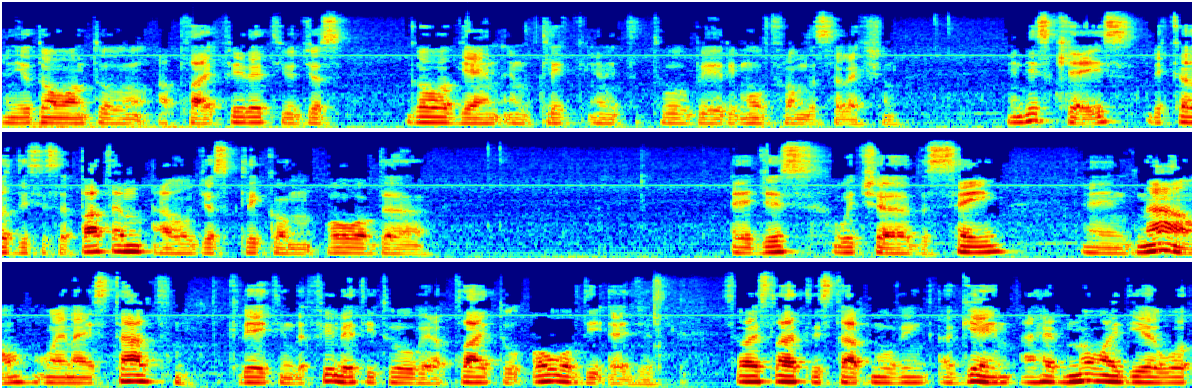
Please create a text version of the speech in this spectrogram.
and you don't want to apply fillet, you just go again and click and it will be removed from the selection. In this case, because this is a pattern, I will just click on all of the edges which are the same and now when I start creating the fillet it will be applied to all of the edges. So I slightly start moving again. I have no idea what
